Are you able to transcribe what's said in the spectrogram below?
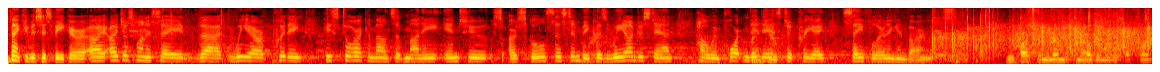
Thank you, Mr. Speaker. I, I, just want to say that we are putting historic amounts of money into our school system because we understand how important Thank it you. is to create safe learning environments. Your question, the member from Elgin, Middlesex, London.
